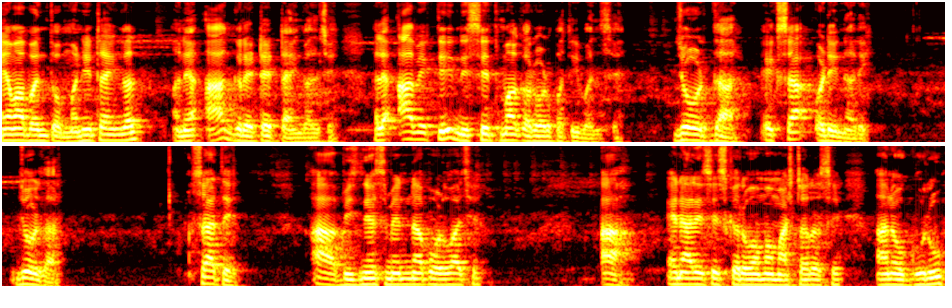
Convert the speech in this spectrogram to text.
એમાં બનતો મની ટ્રાયંગલ અને આ ગ્રેટેડ ટ્રાયંગલ છે. એટલે આ વ્યક્તિ નિશ્ચિતમાં કરોડપતિ બનશે. જોરદાર. એક્સ્ટ્રા ઓર્ડિનરી જોરદાર. સાથે આ બિઝનેસમેનના પોળવા છે. આ એનાલિસિસ કરવામાં માસ્ટર હશે. આનો ગુરુ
